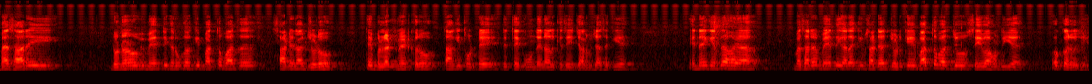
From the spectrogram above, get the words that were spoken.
ਮੈਂ ਸਾਰੇ ਡੋਨਰਾਂ ਨੂੰ ਵੀ ਬੇਨਤੀ ਕਰੂੰਗਾ ਕਿ ਵੱਧ ਤੋਂ ਵੱਧ ਸਾਡੇ ਨਾਲ ਜੁੜੋ। ਤੇ ਬਲੱਡ ਡੋਨੇਟ ਕਰੋ ਤਾਂ ਕਿ ਤੁਹਾਡੇ ਦਿੱਤੇ ਖੂਨ ਦੇ ਨਾਲ ਕਿਸੇ ਦੀ ਜਾਨ ਬਚਾ ਸਕੀਏ। ਇੰਨਾ ਹੀ ਕਹਿੰਦਾ ਹੋਇਆ, ਮੈਂ ਸਾਰਿਆਂ ਨੂੰ ਬੇਨਤੀ ਕਰਦਾ ਕਿ ਸਾਡੇ ਨਾਲ ਜੁੜ ਕੇ ਵੱਧ ਤੋਂ ਵੱਧ ਜੋ ਸੇਵਾ ਹੁੰਦੀ ਹੈ, ਉਹ ਕਰੋ ਜੀ।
